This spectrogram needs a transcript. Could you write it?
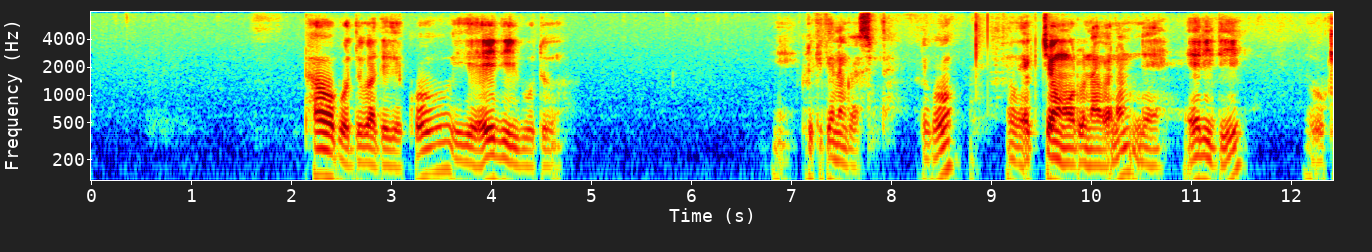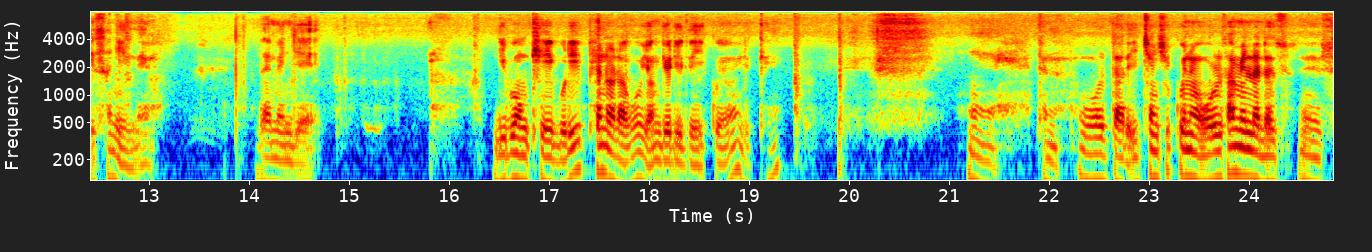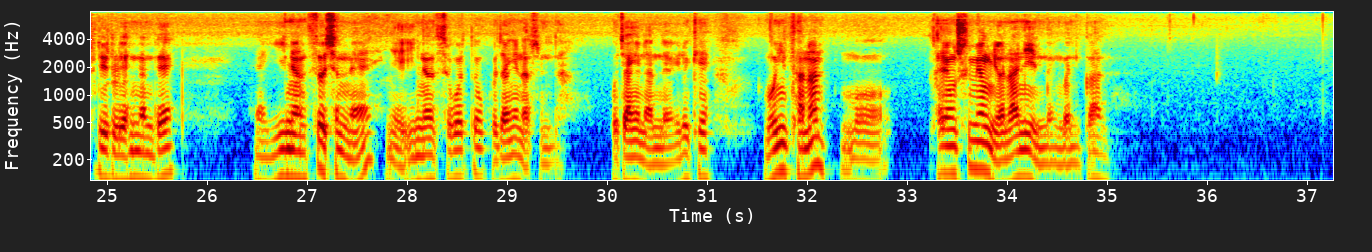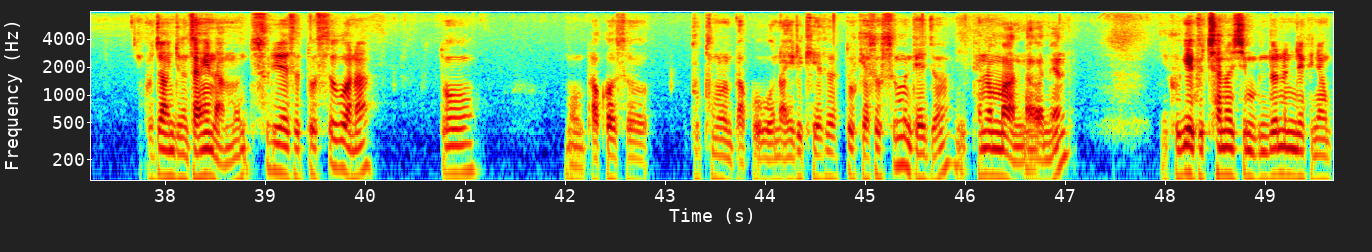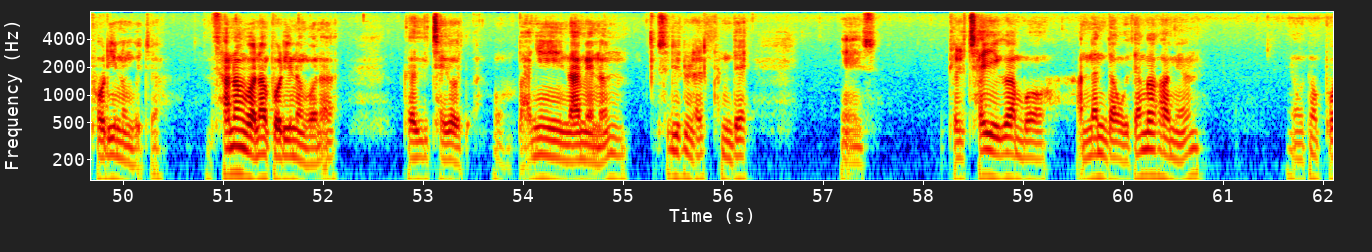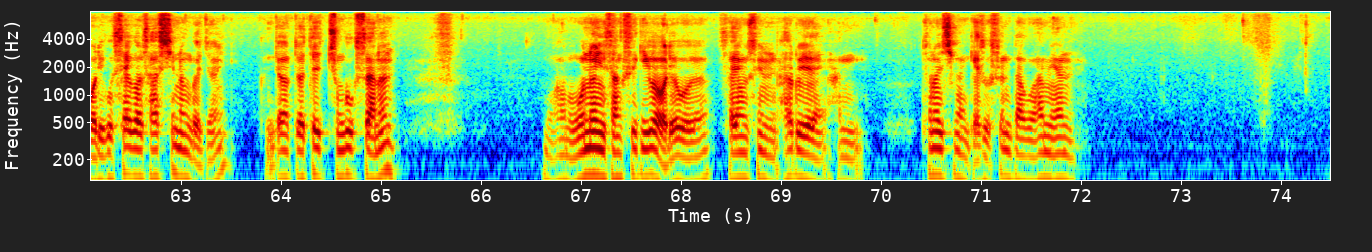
파워보드가 되겠고, 이게 AD 보드. 예, 그렇게 되는 것 같습니다. 그리고 요 액정으로 나가는 네, LED 이렇게 선이 있네요. 그 다음에 이제 리본 케이블이 패널하고 연결이 되어 있고요. 이렇게 네, 하여튼 5월달에 2019년 5월 3일날에 네, 수리를 했는데 2년 쓰셨네. 예, 2년 쓰고 또 고장이 났습니다. 고장이 났네요. 이렇게 모니터는 뭐 사용 수명 연한이 있는 거니까 고장 증상이 나면 수리해서 또 쓰거나 또 뭐 바꿔서 부품을 바꾸거나 이렇게 해서 또 계속 쓰면 되죠. 이 패널만 안 나가면 그게 귀찮으신 분들은 이제 그냥 버리는 거죠. 사는 거나 버리는 거나 가격 차이가 뭐 많이 나면은 수리를 할 텐데 예, 별 차이가 뭐 안 난다고 생각하면 버리고 새 걸 사시는 거죠. 근데 어쨌든 중국산은 뭐 한 5년 이상 쓰기가 어려워요. 사용 수임 하루에 한 천원 시간 계속 쓴다고 하면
